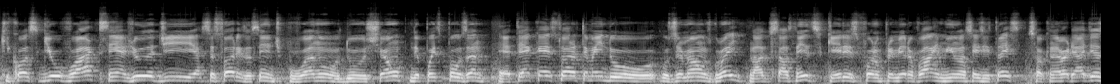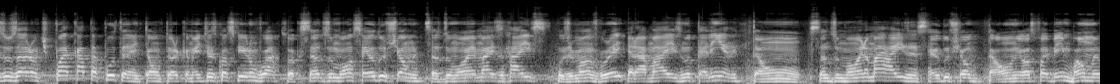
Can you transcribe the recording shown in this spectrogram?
que conseguiu voar sem ajuda de acessórios, assim, tipo voando do chão, depois pousando. É, tem aquela história também dos irmãos Gray, lá dos Estados Unidos, que eles foram o primeiro a voar em 1903, só que na verdade eles usaram tipo uma catapulta, né? Então, teoricamente, eles conseguiram voar. Só que Santos Dumont saiu do chão, né? Santos Dumont é mais raiz. Os irmãos Gray era mais Nutelinha, né? Então, Santos Dumont era mais raiz, né? Saiu do chão. Então, o negócio foi bem bom mesmo.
